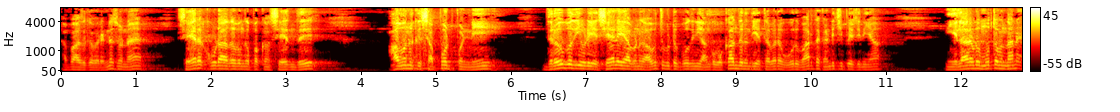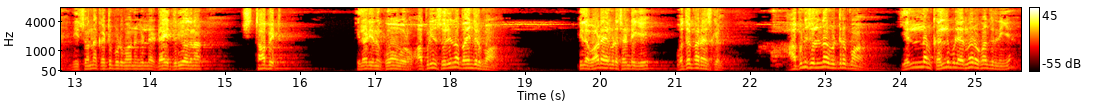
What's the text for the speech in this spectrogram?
அப்ப அதுக்கு அவர் என்ன சொன்னார்? சேரக்கூடாதவங்க பக்கம் சேர்ந்து அவனுக்கு சப்போர்ட் பண்ணி திரௌபதியுடைய சேலையை அவனுக்கு அவுத்து விட்ட போது நீ அங்க உட்காந்துருந்தியே தவிர ஒரு வார்த்தை கண்டிச்சு பேசினியா? நீ எல்லாரோட மூத்தவன் தானே? நீ சொன்ன கட்டுப்படுவானுங்கல்ல டே துரியோதனா ஸ்டாப் இட் இல்லாட்டி எனக்கு கோவம் வரும். அப்படின்னு சொல்லியிருந்தா பயந்துருப்பான். இல்ல வாடா என் கூட சண்டைக்கு உதப்பராசுகள் அப்படின்னு சொல்லி தான் விட்டுருப்பான். எல்லாம் கல்லு பிள்ளையார் மாதிரி உட்காந்துருந்தீங்க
